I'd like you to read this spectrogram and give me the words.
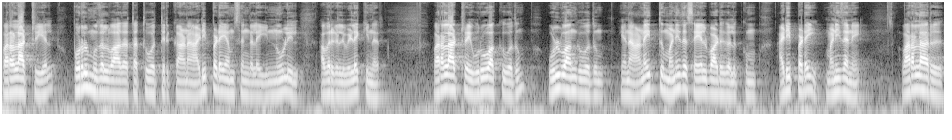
வரலாற்றியல் பொருள் முதல்வாத தத்துவத்திற்கான அடிப்படை அம்சங்களை இந்நூலில் அவர்கள் விளக்கினர். வரலாற்றை உருவாக்குவதும் உள்வாங்குவதும் என அனைத்து மனித செயல்பாடுகளுக்கும் அடிப்படை மனிதனே. வரலாறு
